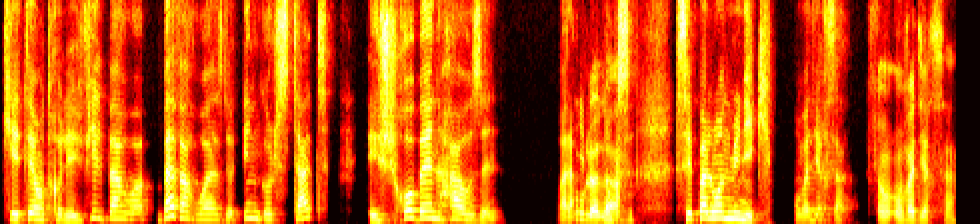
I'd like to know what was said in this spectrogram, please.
qui était entre les villes bavaroises de Ingolstadt et Schrobenhausen. Voilà. Ouh là là. Donc c'est- pas loin de Munich, on va dire ça. on, on va dire ça.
